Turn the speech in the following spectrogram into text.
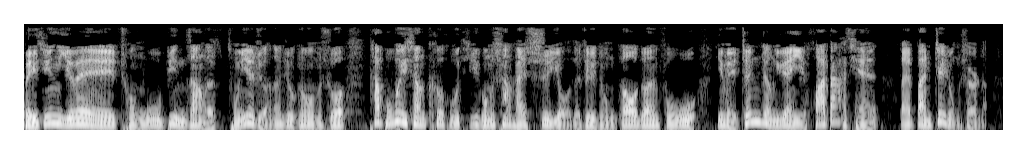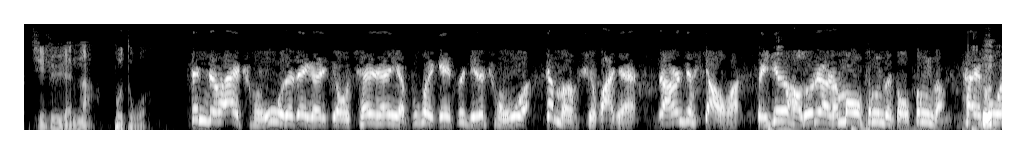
北京一位宠物殡葬的从业者呢，就跟我们说，他不会向客户提供上海市有的这种高端服务，因为真正愿意花大钱来办这种事儿的，其实人呐不多。真正爱宠物的这个有钱人也不会给自己的宠物这么去花钱，让人家笑话。北京有好多这样的猫疯子、狗疯子，他也不会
